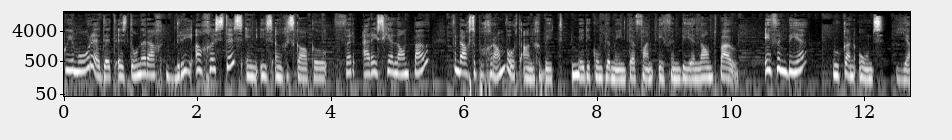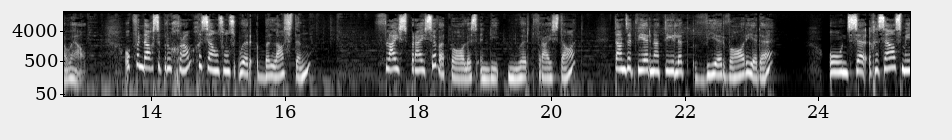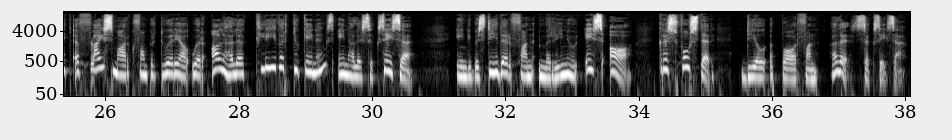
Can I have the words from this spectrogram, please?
Goeiemôre, dit is Donderdag 3 Augustus en u is ingeskakel vir RSG Landbou. Vandag se program word aangebied met die komplemente van FNB Landbou. FNB, hoe kan ons jou help? Op vandag se program gesels ons oor belasting, vleispryse wat behaal is in die Noord-Vrystaat. Dan sit weer natuurlik weer waarhede Ons eh, gesels met 'n vleismark van Pretoria oor al hulle kliewer toekenninge en hulle suksesse. En die bestuurder van Merino SA, Chris Foster, deel 'n paar van hulle suksesse.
